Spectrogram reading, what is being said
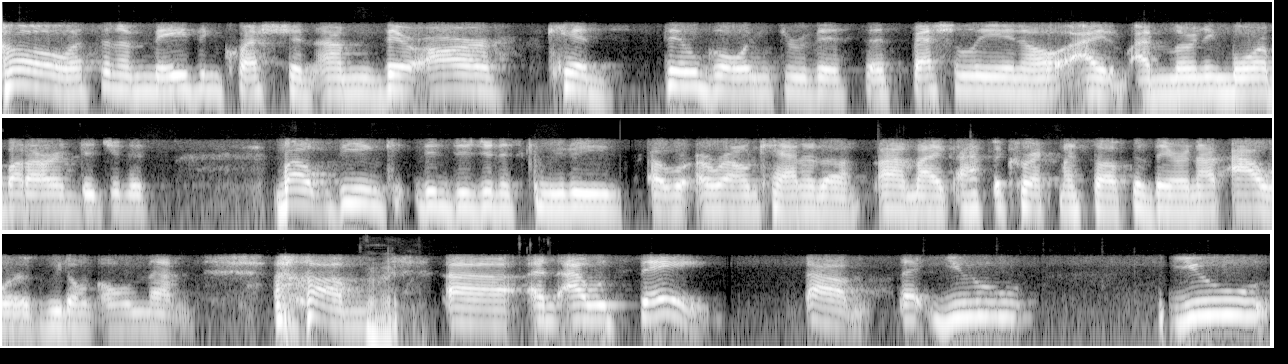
Oh, that's an amazing question. Um, there are kids still going through this, especially, you know, I, I'm learning more about our Indigenous – about the indigenous community around Canada. Um, I have to correct myself because they are not ours. We don't own them. Um, right. uh, and I would say um, that you you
